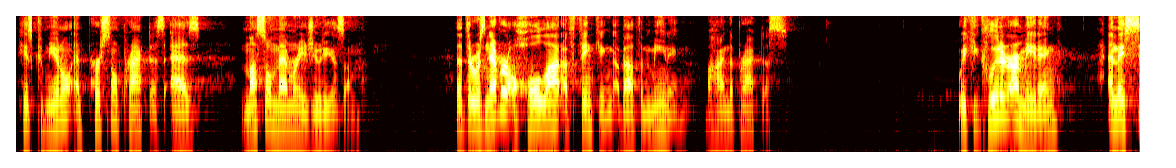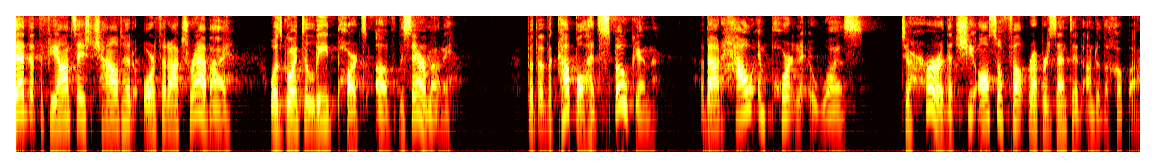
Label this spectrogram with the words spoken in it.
his communal and personal practice as muscle memory Judaism, that there was never a whole lot of thinking about the meaning behind the practice. We concluded our meeting, and they said that the fiance's childhood Orthodox rabbi was going to lead parts of the ceremony, but that the couple had spoken about how important it was to her that she also felt represented under the chuppah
